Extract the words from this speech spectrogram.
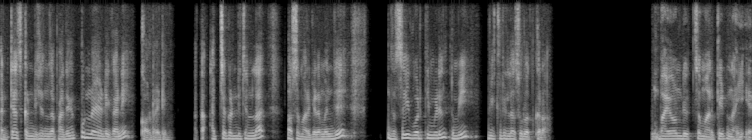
आणि त्याच कंडिशनचा फायदा घेत पुन्हा या ठिकाणी कॉल रायटिंग आता आजच्या कंडिशनला असं मार्केट आहे. म्हणजे जसंही वरती मिळेल तुम्ही विक्रीला सुरुवात करा. बाय ऑन डेटचं मार्केट नाही आहे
